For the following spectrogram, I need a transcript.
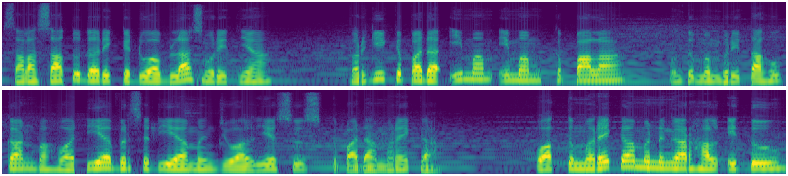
salah satu dari kedua belas muridnya, pergi kepada imam-imam kepala untuk memberitahukan bahwa dia bersedia menjual Yesus kepada mereka. Waktu mereka mendengar hal itu,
